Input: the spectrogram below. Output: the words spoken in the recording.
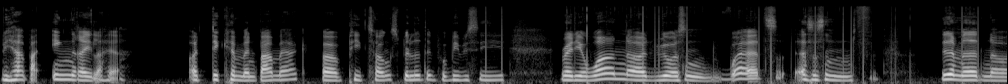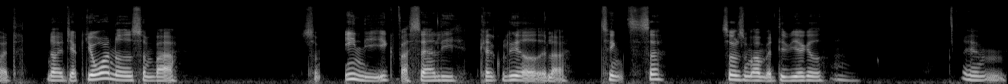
vi har bare ingen regler her. og det kan man bare mærke. Og Pete Tong spillede det på BBC Radio 1, og vi var sådan, what? Altså sådan, det der med, at når, at når at jeg gjorde noget, som var, som egentlig ikke var særlig kalkuleret eller tænkt, så, så var det som om, at det virkede. Mm. Øhm,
